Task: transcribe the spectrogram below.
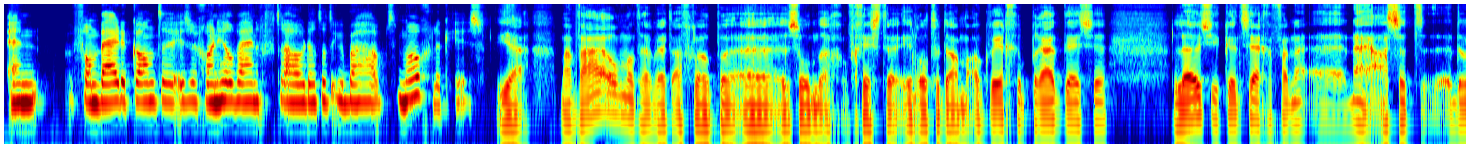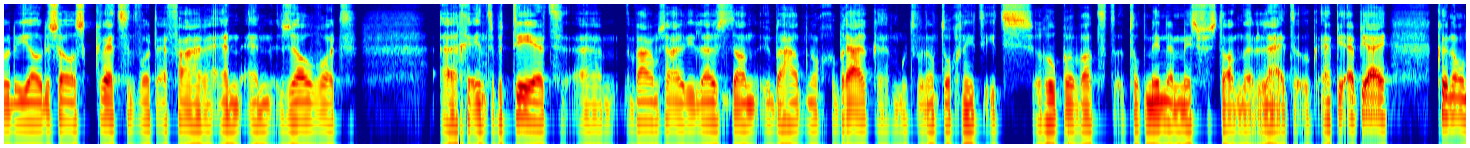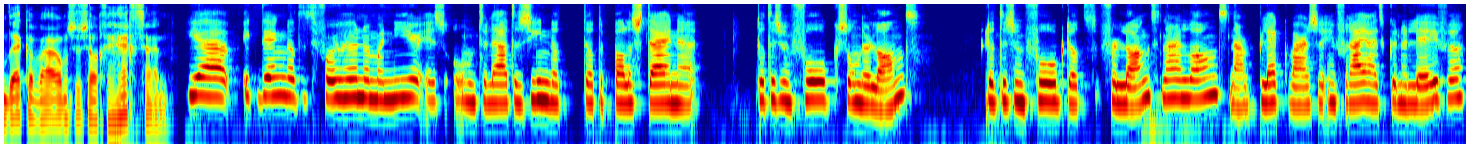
En van beide kanten is er gewoon heel weinig vertrouwen dat het überhaupt mogelijk is. Ja, maar waarom? Want hij werd afgelopen uh, zondag of gisteren in Rotterdam ook weer gebruikt, deze leus. Je kunt zeggen van, uh, nou ja, als het door de Joden zoals kwetsend wordt ervaren en, en zo wordt uh, geïnterpreteerd, ehm, waarom zou je die leus dan überhaupt nog gebruiken? Moeten we dan toch niet iets roepen wat tot minder misverstanden leidt? Heb, je, heb jij kunnen ontdekken waarom ze zo gehecht zijn? Ja, ik denk dat het voor hun een manier is om te laten zien dat, dat de Palestijnen, dat is een volk zonder land. Dat is een volk dat verlangt naar een land, naar een plek waar ze in vrijheid kunnen leven.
